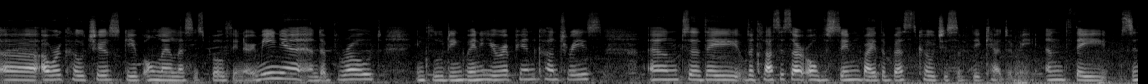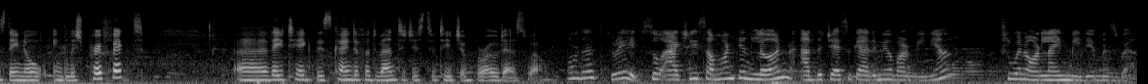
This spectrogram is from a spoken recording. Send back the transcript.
uh, our coaches give online lessons both in Armenia and abroad, including many European countries. And uh, they, the classes are overseen by the best coaches of the academy. And they, since they know English perfect, uh, they take this kind of advantages to teach abroad as well. Oh, that's great. So, actually, someone can learn at the Chess Academy of Armenia through an online medium as well.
